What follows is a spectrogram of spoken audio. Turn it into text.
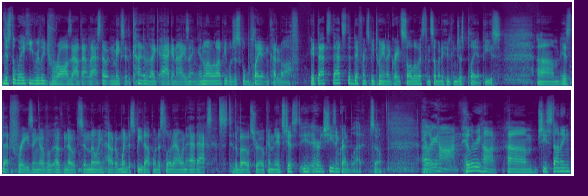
just the way he really draws out that last note and makes it kind of like agonizing, and a lot of people just will play it and cut it off. It that's that's the difference between a great soloist and somebody who can just play a piece um, is that phrasing of, of notes and knowing how to when to speed up, when to slow down, when to add accents to the bow stroke, and it's just it, her, she's incredible at it. So Hilary Hahn. Hilary Hahn, um, she's stunning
